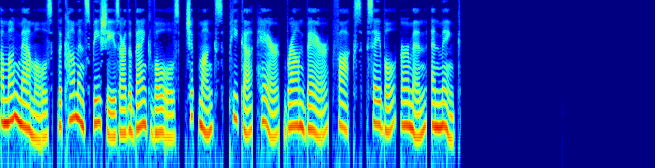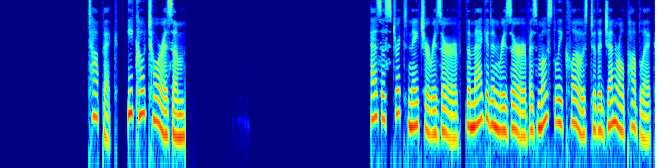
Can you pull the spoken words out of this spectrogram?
Among mammals, the common species are the bank voles, chipmunks, pika, hare, brown bear, fox, sable, ermine, and mink. Ecotourism As a strict nature reserve, the Magadan Reserve is mostly closed to the general public,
